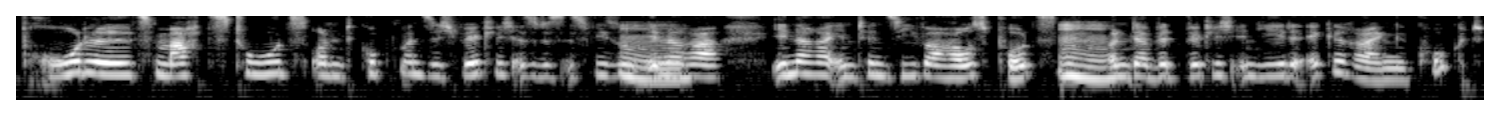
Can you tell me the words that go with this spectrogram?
brodelt's, macht's, tut's und guckt man sich wirklich, also das ist wie so ein mhm. innerer, innerer intensiver Hausputz mhm. und da wird wirklich in jede Ecke reingeguckt.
